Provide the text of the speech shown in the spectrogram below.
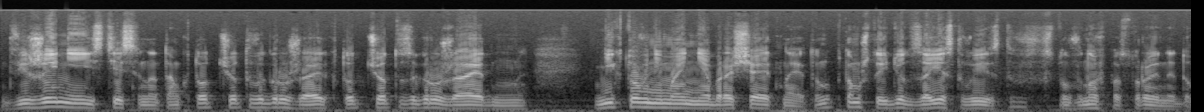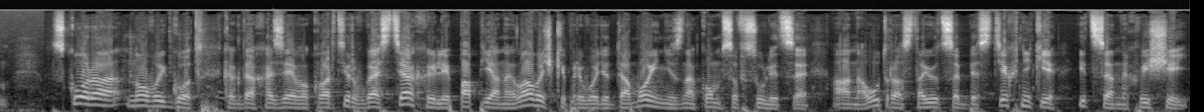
Движение, естественно, там кто-то что-то выгружает, кто-то что-то загружает никто внимания не обращает на это. Ну, потому что идет заезд-выезд в вновь построенный дом. Скоро Новый год, когда хозяева квартир в гостях или по пьяной лавочке приводят домой незнакомцев с улицы, а на утро остаются без техники и ценных вещей.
